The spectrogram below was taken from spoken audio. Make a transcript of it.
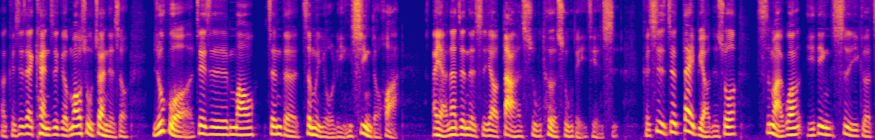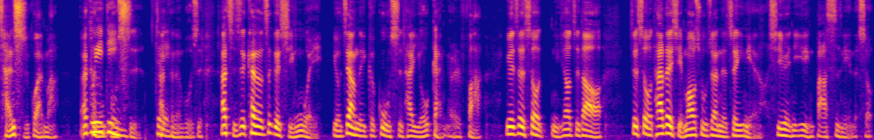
啊。可是，在看这个《猫树传》的时候，如果这只猫真的这么有灵性的话，哎呀，那真的是要大书特书的一件事。可是，这代表着说司马光一定是一个铲屎官吗？他可能不是，他可能不是，他只是看到这个行为有这样的一个故事，他有感而发。因为这时候你要知道，这时候他在写《猫树传》的这一年啊，西元一零八四年的时候，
